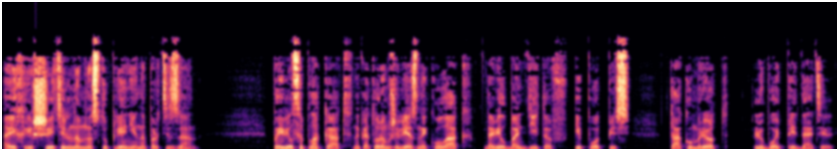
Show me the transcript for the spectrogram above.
о их решительном наступлении на партизан. Появился плакат, на котором железный кулак давил бандитов, и подпись «Так умрет любой предатель.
